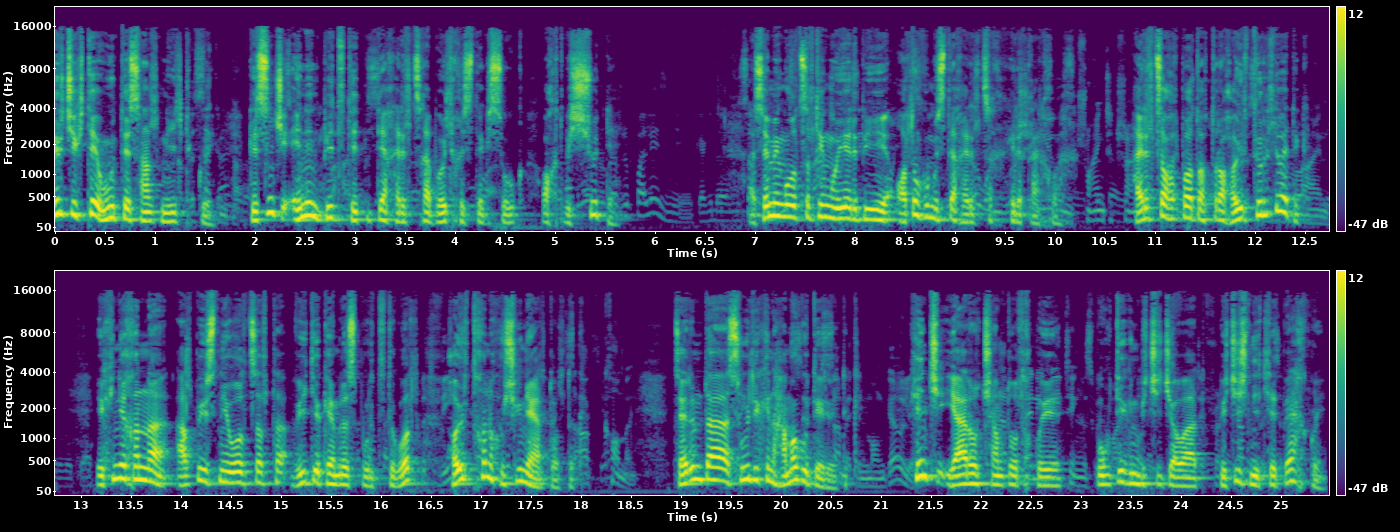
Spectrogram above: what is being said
тэр чигтээ үүнтэй санал нийлдэхгүй. Гэсэн ч энэ нь бид тэдэнтэй харилцаа болох ёстой гэсэн үг огт биш шүү дээ. Асемийн уулзалтын үеэр би олон хүмүүстэй харилцах хэрэг гарах байх. Харилцаа холбоо дотор хоёр төрөл байдаг. Эхнийх нь албан ёсны уулзалт видео камераас бүрддэг бол хоёр дахь нь хөшигний ардуулдаг. Заримдаа сүүлийнх нь хамаагүй дээр байдаг. Хинч яаруулж шамдуулахгүй, бүгдийг нь бичиж яваад бичиж нийтлээд байхгүй.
